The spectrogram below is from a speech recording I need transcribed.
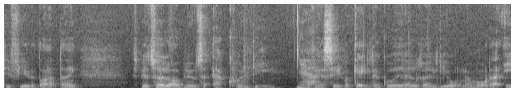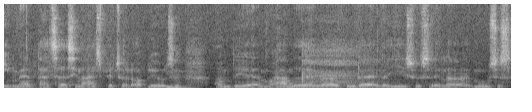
de fire kvadranter, ikke? spirituelle oplevelser er kun dine. Ja. Og vi har set, hvor galt det er gået i alle religioner, hvor der er en mand, der har taget sin egen spirituelle oplevelse, mm. om det er Mohammed, eller Buddha, eller Jesus, eller Moses.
